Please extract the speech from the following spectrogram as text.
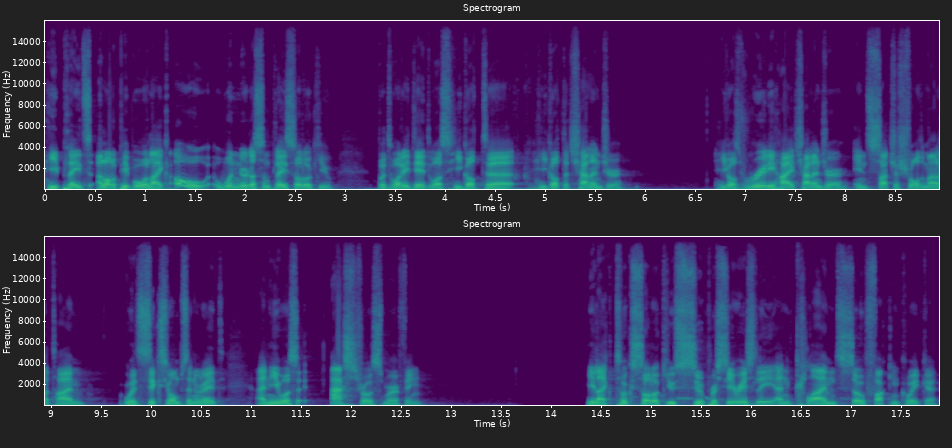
he played. A lot of people were like, "Oh, Wunder doesn't play solo queue," but what he did was he got the he got the challenger. He got really high challenger in such a short amount of time with 61% rate, and he was astro smurfing. He like took solo queue super seriously and climbed so fucking quicker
